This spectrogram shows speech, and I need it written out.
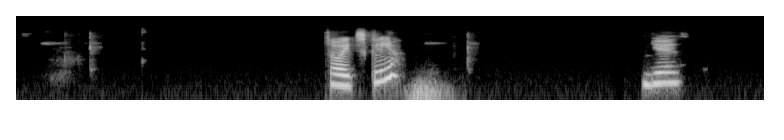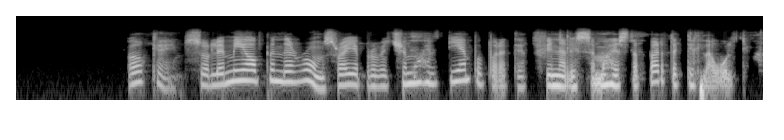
So, it's clear? Yes. Okay, so let me open the rooms, right? Aprovechemos el tiempo para que finalicemos esta parte, que es la última.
